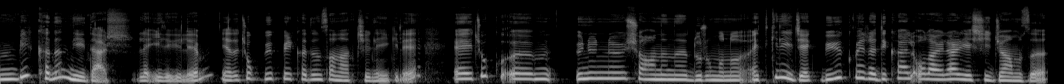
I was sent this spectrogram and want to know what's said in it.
Bir kadın liderle ilgili ya da çok büyük bir kadın sanatçı ile ilgili e, çok ününü şanını durumunu etkileyecek büyük ve radikal olaylar yaşayacağımızı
